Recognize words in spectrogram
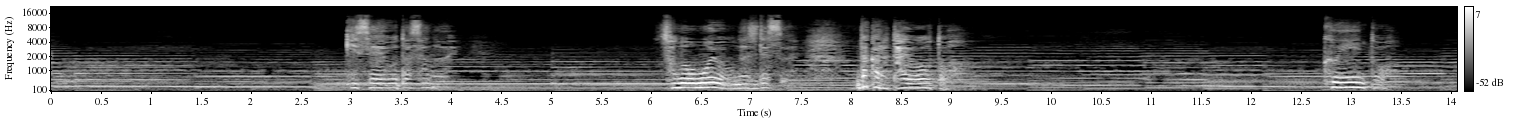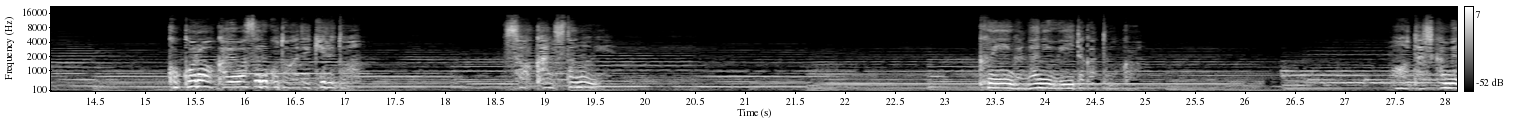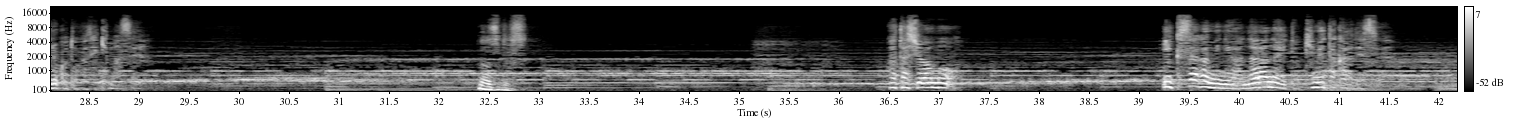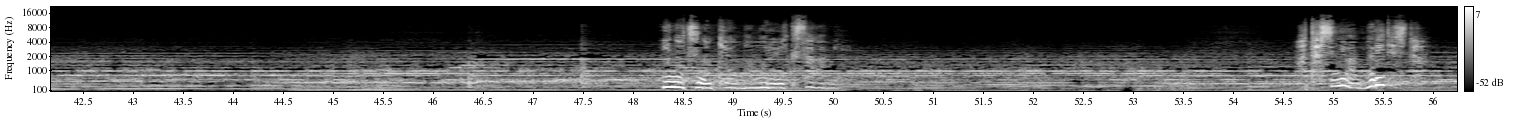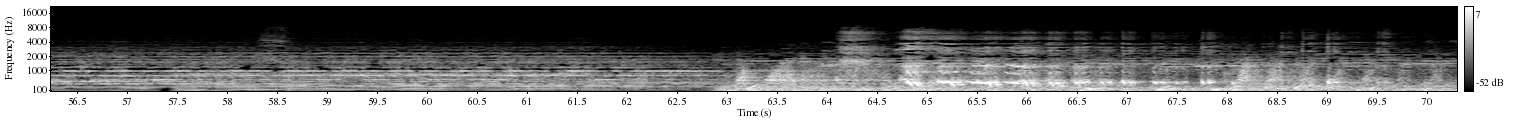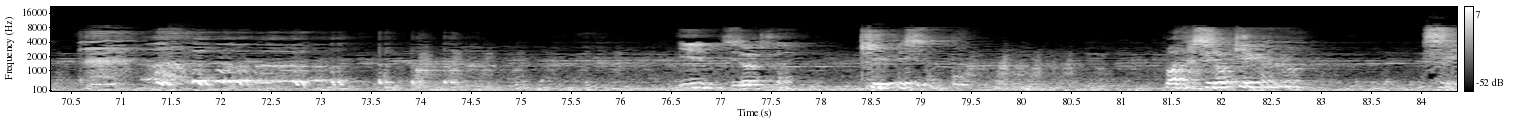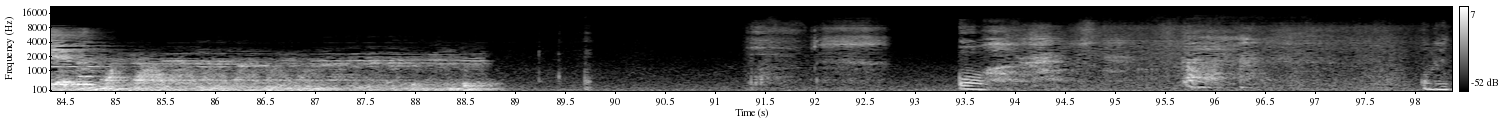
犠牲を出さない。その思いは同じです。だから頼ろうと。クイーンと。心を通わせることができると。そう感じたのに。クイーンが何を言いたかったのか。もう確かめることができません。なぜです？私はもう戦神にはならないと決めたからです。命の木を守る戦神。私には無理でした。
